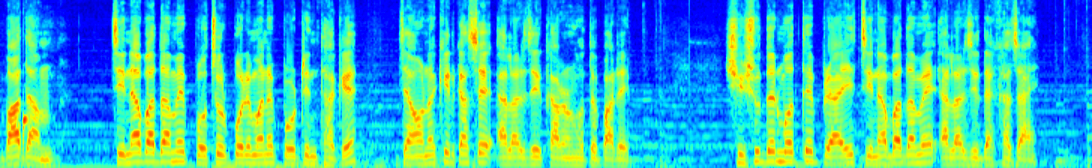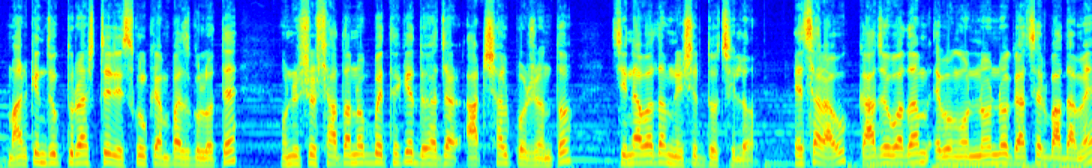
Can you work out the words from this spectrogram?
বাদাম বাদামে প্রচুর পরিমাণে প্রোটিন থাকে, যা অনেকের কাছে অ্যালার্জির কারণ হতে পারে। শিশুদের মধ্যে প্রায়ই বাদামে অ্যালার্জি দেখা যায়। মার্কিন যুক্তরাষ্ট্রের স্কুল ক্যাম্পাসগুলোতে উনিশশো সাতানব্বই থেকে দু হাজার আট সাল পর্যন্ত চীনাবাদাম নিষিদ্ধ ছিল। এছাড়াও কাজু বাদাম এবং অন্যান্য গাছের বাদামে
